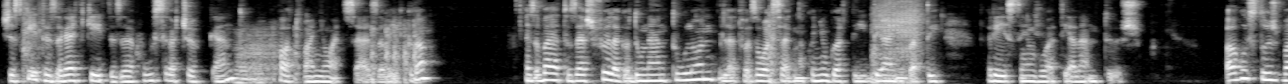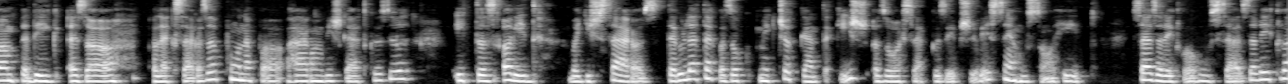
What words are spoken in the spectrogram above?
és ez 2001-2020-ra csökkent 68%-ra. Ez a változás főleg a Dunántúlon, illetve az országnak a nyugati, délnyugati részén volt jelentős. Augusztusban pedig ez a, a legszárazabb hónap a, a három vizsgált közül. Itt az arid, vagyis száraz területek, azok még csökkentek is az ország középső részén, 27 százalékról 20 százalékra,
